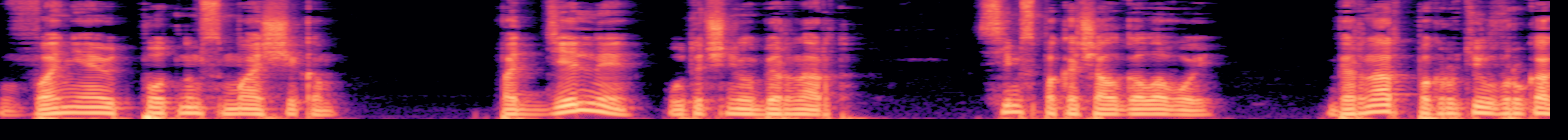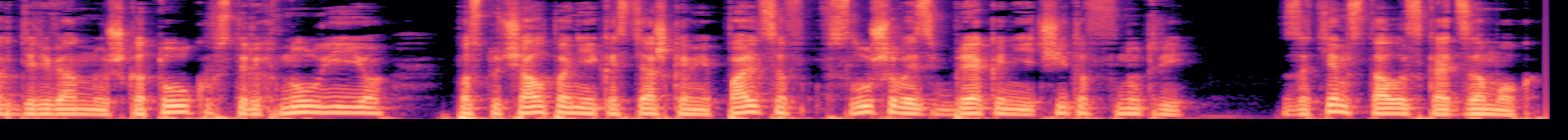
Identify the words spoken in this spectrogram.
Воняют потным смазчиком. «Поддельные?» – уточнил Бернард. Симс покачал головой. Бернард покрутил в руках деревянную шкатулку, встряхнул ее, постучал по ней костяшками пальцев, вслушиваясь в бряканье читов внутри. Затем стал искать замок.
